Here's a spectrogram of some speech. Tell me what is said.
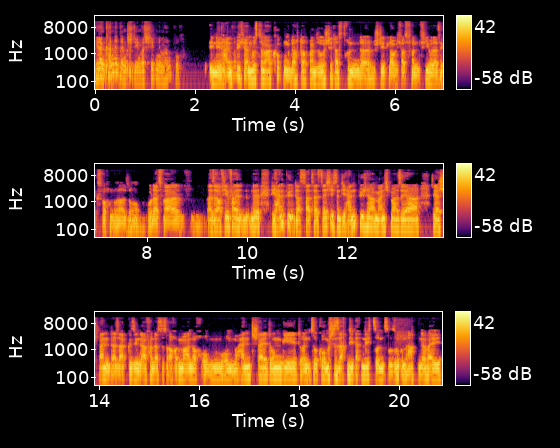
wie lang kann der denn stehen? Was steht denn im Handbuch? In den Handbüchern musste mal gucken. Doch, doch, beim So steht das drin. Da steht, glaube ich, was von vier oder sechs Wochen oder so. Oder es war, also auf jeden Fall, ne, die Handbücher, das tatsächlich sind die Handbücher manchmal sehr, sehr spannend. Also abgesehen davon, dass es auch immer noch um, um Handschaltungen geht und so komische Sachen, die dann nicht so zu suchen haben, ne, weil die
